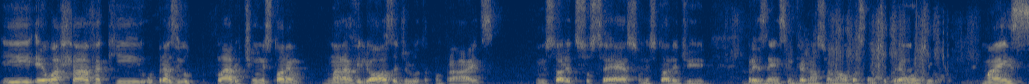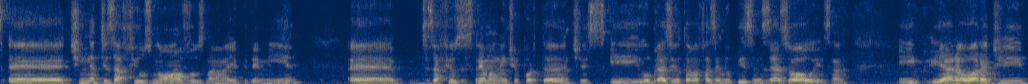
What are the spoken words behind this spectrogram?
e eu achava que o Brasil, claro, tinha uma história maravilhosa de luta contra a AIDS, uma história de sucesso, uma história de presença internacional bastante grande, mas é, tinha desafios novos na epidemia é, desafios extremamente importantes e o Brasil estava fazendo business as always, né? E, e, era hora de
